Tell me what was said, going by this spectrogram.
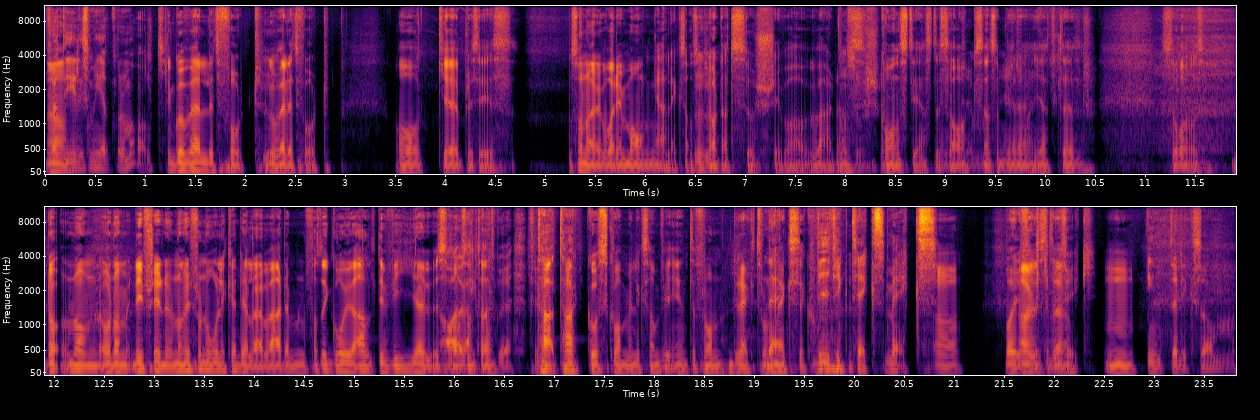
För ja. att det är liksom helt normalt. Det går väldigt fort. Det går Mm. väldigt fort. Och eh, precis. Så har det varit många. Liksom. Mm. Såklart att sushi var världens Ja, sushi. konstigaste är sak. Sen så blir det jätte-. Så, de, de, och de, sig- de är från olika delar av världen, men fast det går ju alltid via USA. Ja, sånt där. Ta tacos kommer liksom inte från, direkt från Nej, Mexiko. Vi fick Tex-Mex, Ja. Var ju Ja, första vi fick. Mm. Inte liksom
